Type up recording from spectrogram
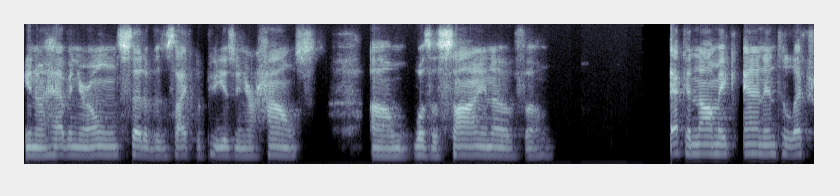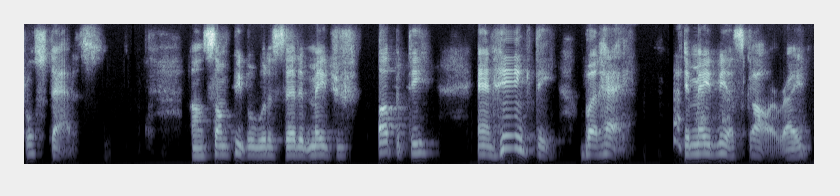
You know, having your own set of encyclopedias in your house um, was a sign of uh, economic and intellectual status. Uh, some people would have said it made you uppity and hinkty, but hey, it made me a scholar, right?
